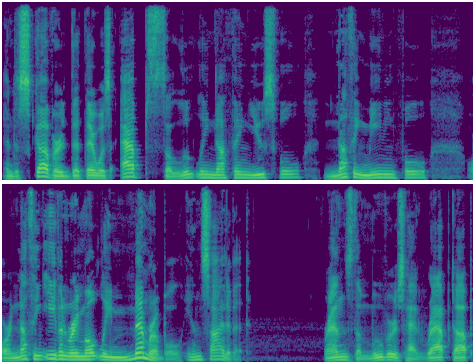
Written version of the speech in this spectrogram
and discovered that there was absolutely nothing useful, nothing meaningful, or nothing even remotely memorable inside of it. Friends, the movers had wrapped up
